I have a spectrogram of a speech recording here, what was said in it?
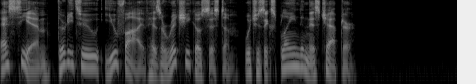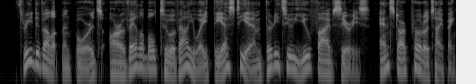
STM32U5 has a rich ecosystem, which is explained in this chapter. Three development boards are available to evaluate the STM32U5 series and start prototyping.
